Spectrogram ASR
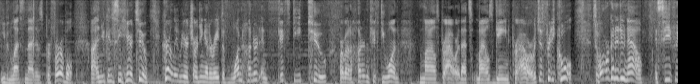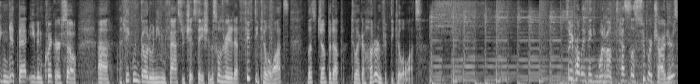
even less than that is preferable. Uh, and you can see here too, currently we are charging at a rate of 152 or about 151 miles per hour. That's miles gained per hour, which is pretty cool. So what we're gonna do now is see if we can get that even quicker. So uh, I think we can go to an even faster chit station. This one's rated at 50 kilowatts. Let's jump it up to like 150 kilowatts. So you're probably thinking, what about Tesla superchargers?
